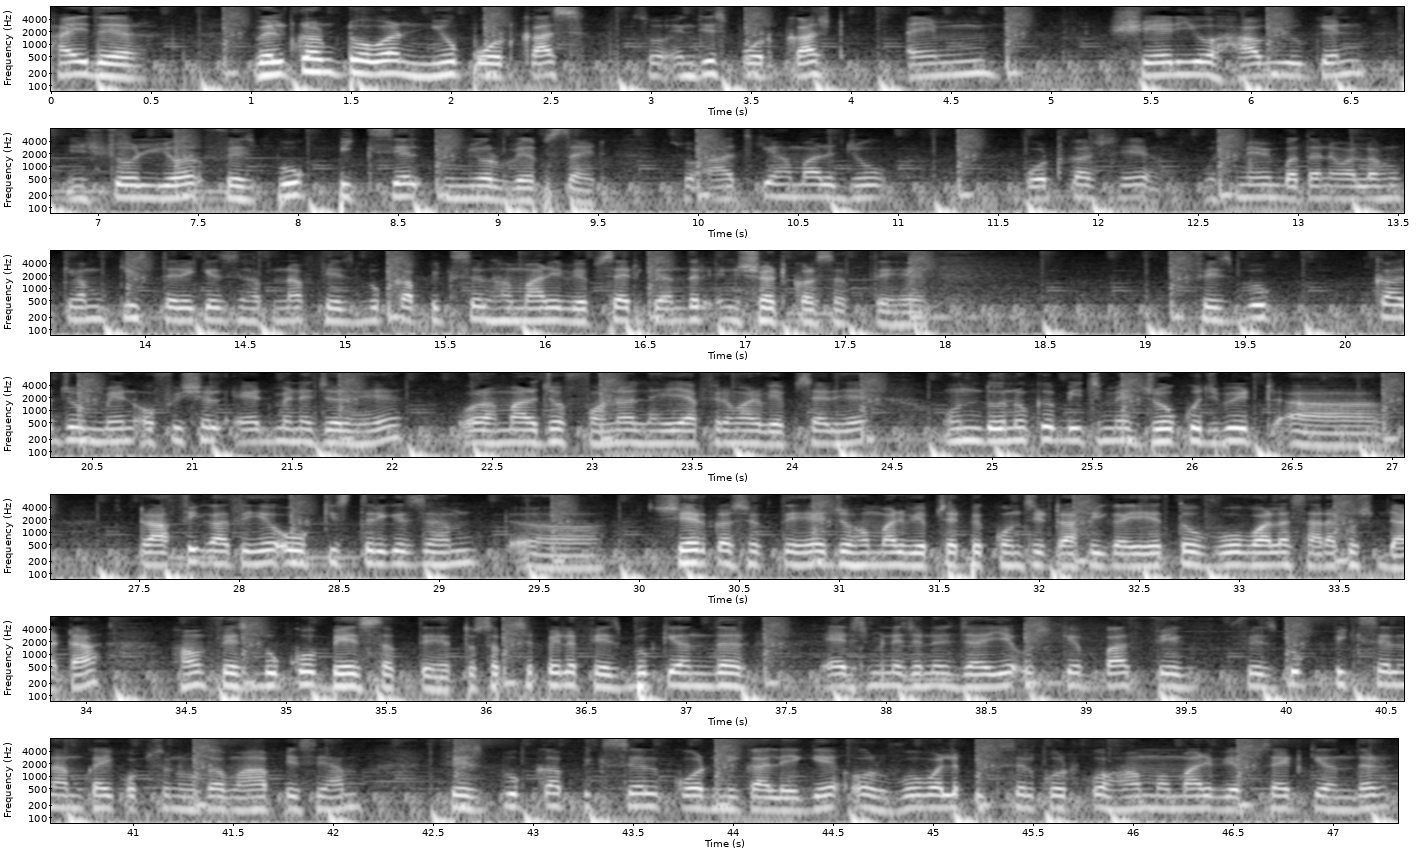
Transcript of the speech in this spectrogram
Hi there, welcome to our new podcast. So in this podcast, I am share you how you can install your Facebook pixel in your website. So आज के हमारे जो podcast है उसमें मैं बताने वाला हूँ कि हम किस तरीके से अपना फेसबुक का पिक्सल हमारी वेबसाइट के अंदर इंसर्ट कर सकते हैं फेसबुक का जो मेन ऑफिशियल एड मैनेजर है और हमारा जो फनल है या फिर हमारी वेबसाइट है उन दोनों के बीच में जो कुछ भी ट्रैफ़िक आती है वो किस तरीके से हम शेयर कर सकते हैं जो हमारी वेबसाइट पे कौन सी ट्रैफ़िक आई है तो वो वाला सारा कुछ डाटा हम फेसबुक को भेज सकते हैं। तो सबसे पहले फेसबुक के अंदर एड्स मैनेजर में जाइए उसके बाद फे, फेसबुक पिक्सल नाम का एक ऑप्शन होगा वहाँ पे से हम फेसबुक का पिक्सल कोड निकालेंगे और वो वाले पिक्सल कोड को हम हमारी वेबसाइट के अंदर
